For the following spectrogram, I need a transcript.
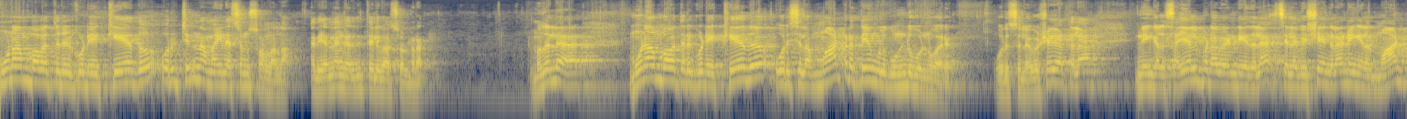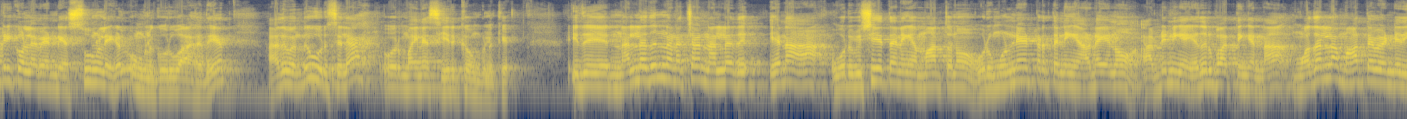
மூணாம் பாவத்தில் இருக்கக்கூடிய கேது ஒரு சின்ன மைனஸ்ன்னு சொல்லலாம். அது என்னங்கிறது தெளிவாக சொல்கிறேன் முதல்ல மூணாம் பாவத்தில் இருக்கக்கூடிய கேது ஒரு சில மாற்றத்தையும் உங்களுக்கு உண்டு பண்ணுவார். ஒரு சில விஷயத்தில் நீங்கள் செயல்பட வேண்டியதில் சில விஷயங்களை நீங்கள் மாற்றிக்கொள்ள வேண்டிய சூழ்நிலைகள் உங்களுக்கு உருவாகுது. அது வந்து ஒரு சில ஒரு மைனஸ் இருக்குது உங்களுக்கு. இது நல்லதுன்னு நினச்சா நல்லது. ஏன்னா ஒரு விஷயத்தை நீங்கள் மாற்றணும் ஒரு முன்னேற்றத்தை நீங்கள் அடையணும் அப்படின்னு நீங்கள் எதிர்பார்த்தீங்கன்னா முதல்ல மாற்ற வேண்டியது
